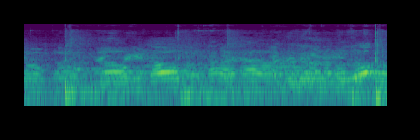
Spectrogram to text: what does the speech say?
no, no, no, no. All right, I don't know. Keep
